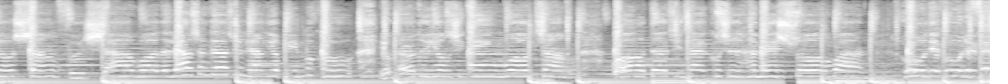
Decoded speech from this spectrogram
忧伤，服下我的疗伤歌曲，良药并不苦。用耳朵用心听我唱，我的精彩故事还没说完。蝴蝶蝴蝶飞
